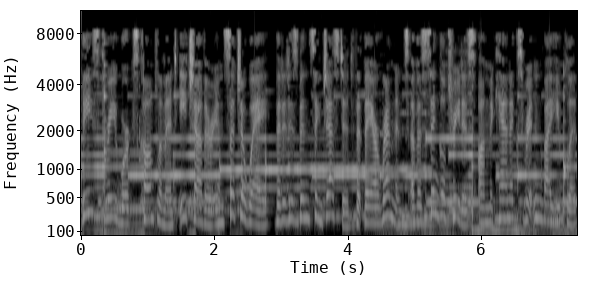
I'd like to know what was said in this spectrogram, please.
These three works complement each other in such a way that it has been suggested that they are remnants of a single treatise on mechanics written by Euclid.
